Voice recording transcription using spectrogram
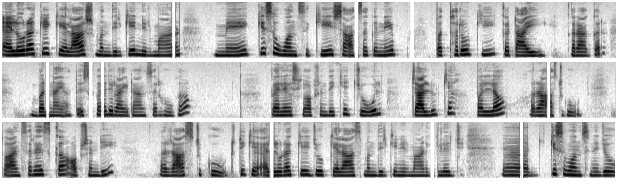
एलोरा के कैलाश मंदिर के निर्माण में किस वंश के शासक ने पत्थरों की कटाई कराकर बनाया? तो इसका जो राइट आंसर होगा, पहले उसके ऑप्शन देखें चोल, चालुक्य, पल्लव, राष्ट्रकूट। तो आंसर है इसका ऑप्शन डी राष्ट्रकूट। ठीक है, एलोरा के जो कैलाश मंदिर के निर्माण के लिए किस वंश ने जो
